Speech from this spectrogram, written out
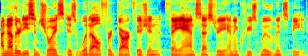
Another decent choice is Wood Elf for Dark Vision, Fey Ancestry, and increased movement speed.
